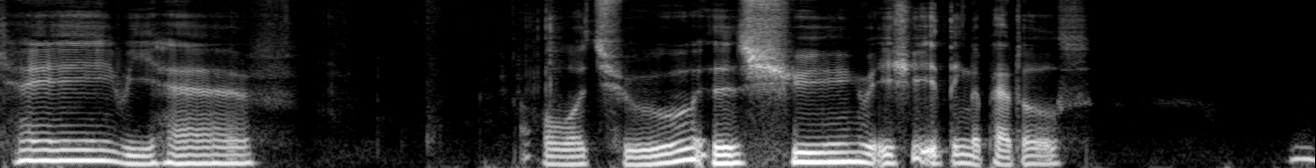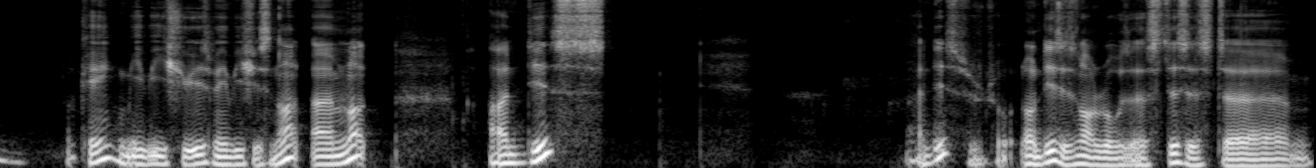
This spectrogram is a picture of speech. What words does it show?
Okay, we have our two. Is she is she eating the petals? Okay, maybe she is, maybe she's not. I'm not are this are this no this is not roses. This is the um,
